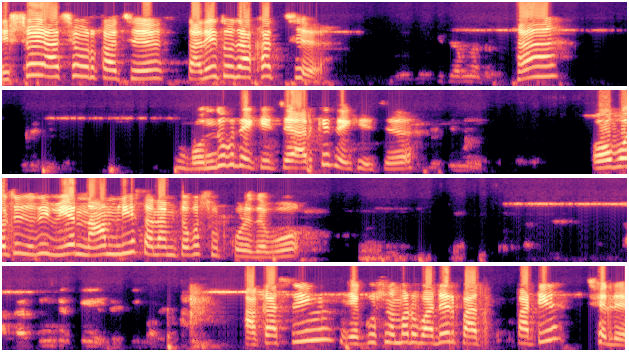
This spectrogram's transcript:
নিশ্চয়ই আছে ওর কাছে তাহলেই তো দেখাচ্ছে। হ্যাঁ। বন্দুক দেখিয়েছে? আর কি দেখিয়েছে? ও বলছে যদি বিয়ের নাম নিস তাহলে আমি তোকে শুট করে দেবো। আকাশ সিং একুশ নম্বর ওয়ার্ডের পার্টির ছেলে।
